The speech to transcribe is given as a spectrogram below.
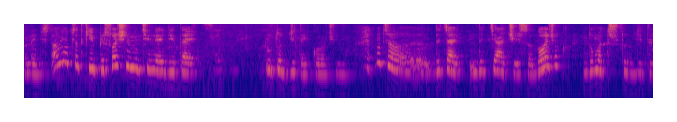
мене дістала. Ну, це такі пісочниці для дітей. Ну тут дітей, коротше, нема. Ну це е, дитя, дитячий садочок. Думаєте, що тут діти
